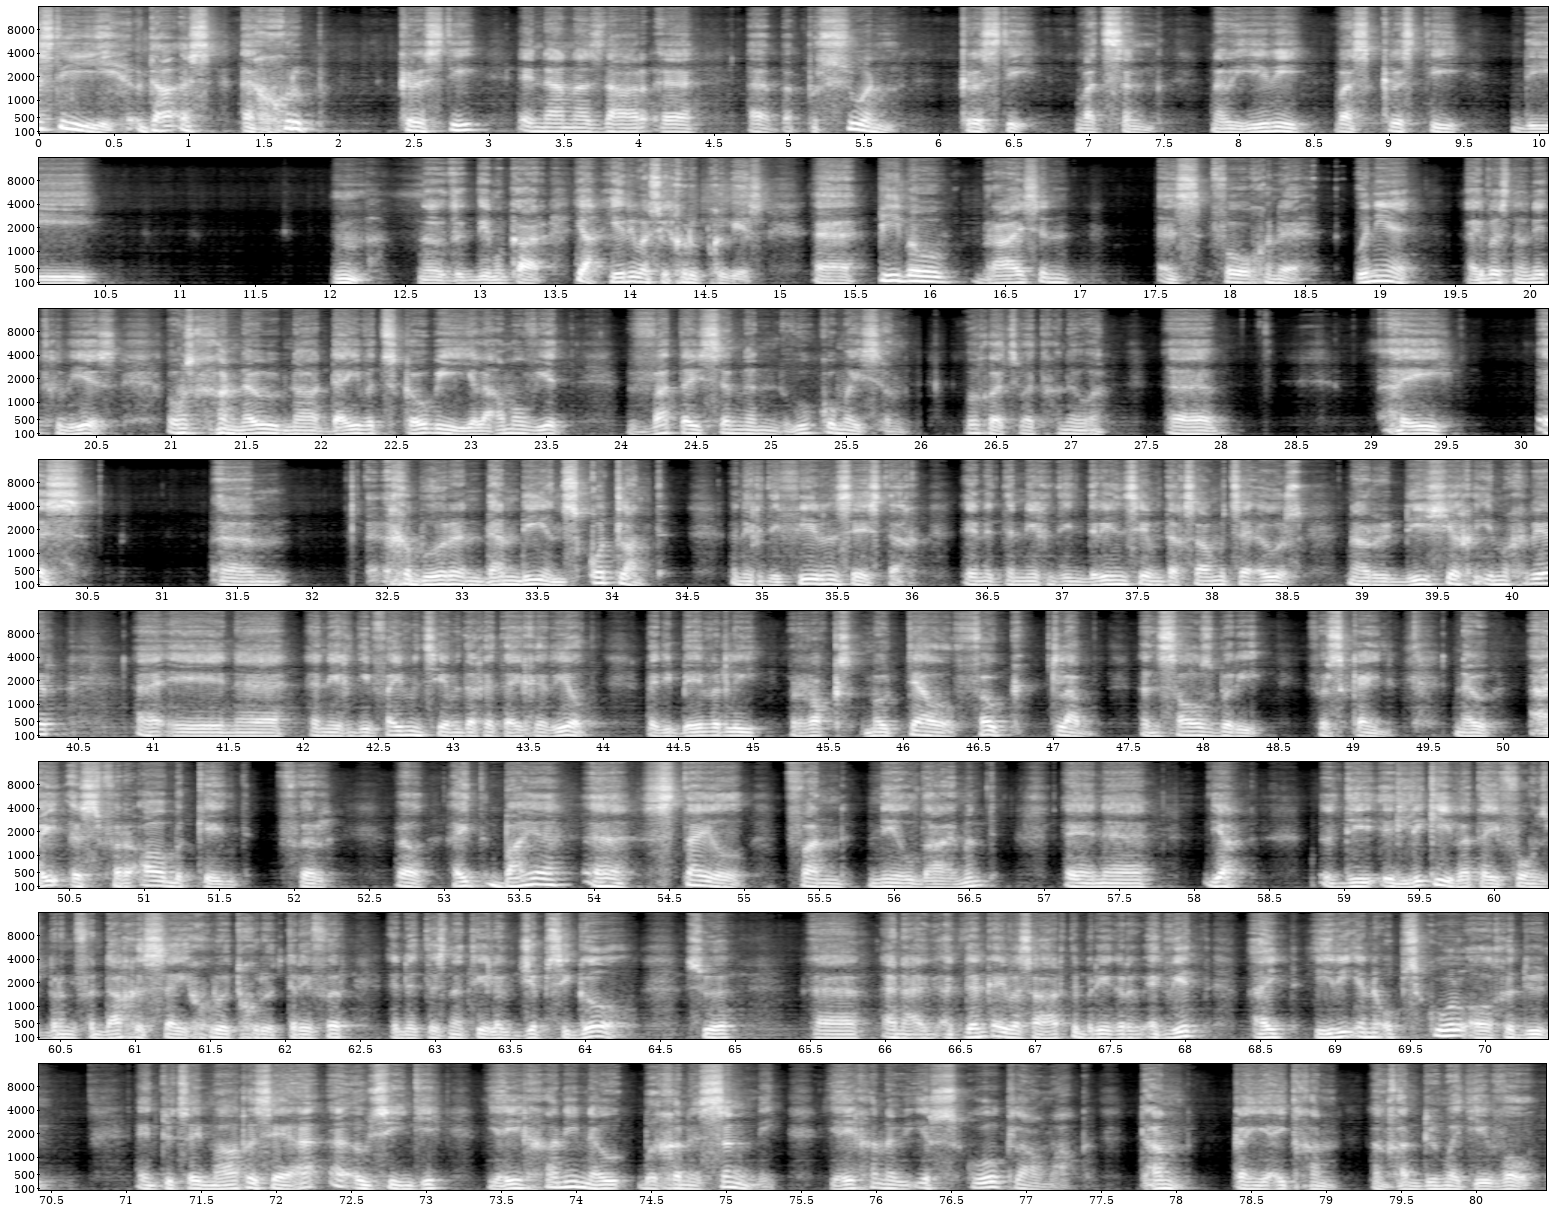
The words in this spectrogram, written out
Christie, daar is een groep Christie en dan is daar een, een persoon Christie wat sing. Nou hierdie was Christie die hmm, nou het ek die mekaar, ja hierdie was die groep gewees. Uh, Peebo Bryson is volgende, o nee, hy was nou net gewees. Ons gaan nou na David Scobie, jylle allemaal weet wat hy sing en hoekom hy sing. O gods, wat gaan nou aan? Uh, hy is um, gebore in Dundee in Skotland in 1964 en het in 1973 saam met sy ouwers na Rhodesia geëmigreer uh, en uh, in 1975 het hy gereeld by die Beverly Rocks Motel Folk Club in Salisbury verskyn. Nou, hy is vooral bekend vir, wel, hy het baie uh, stijl van Neil Diamond en uh, ja, die liekie wat hy vir ons bring vandag is sy groot groot treffer en dit is natuurlijk Gypsy Girl. So, uh, en ek, ek dink hy was een hartebreker, ek weet, hy het hierdie ene op school al gedoen en toe sy ma gesê, ou uh, uh, sientje, jy gaan nie nou beginne sing nie, jy gaan nou eers school klaarmaak, dan kan jy uitgaan en gaan doen wat jy wil.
